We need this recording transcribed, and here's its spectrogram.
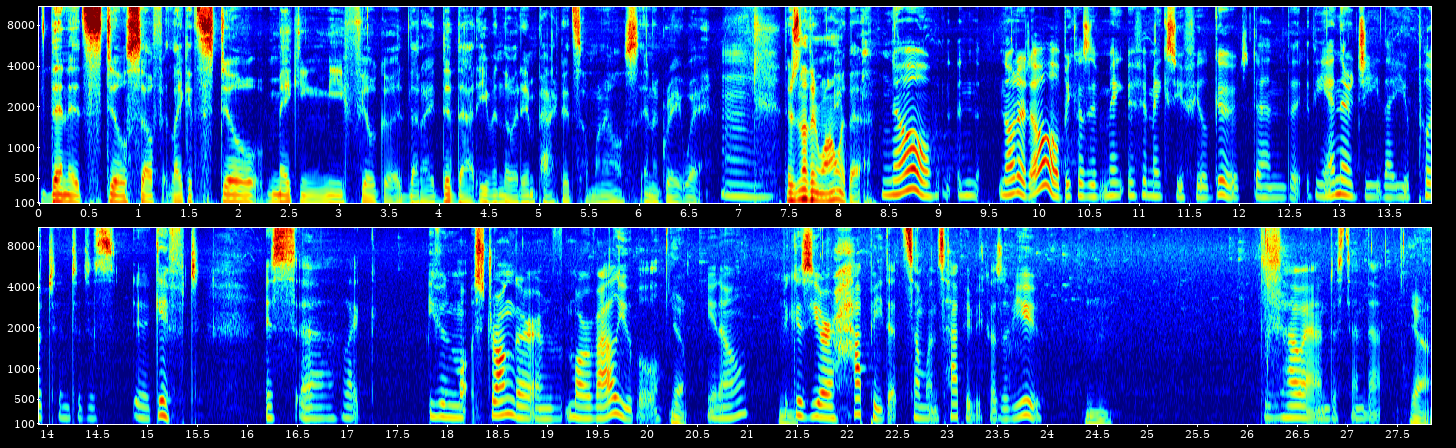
Then it's still self like it's still making me feel good that I did that, even though it impacted someone else in a great way. Mm. There's nothing wrong with that. No, n- not at all. Because if make if it makes you feel good, then the the energy that you put into this uh, gift is uh, like even more stronger and more valuable. Yeah. You know, Mhm. because you're happy that someone's happy because of you. Mhm. This is how I understand that. Yeah.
